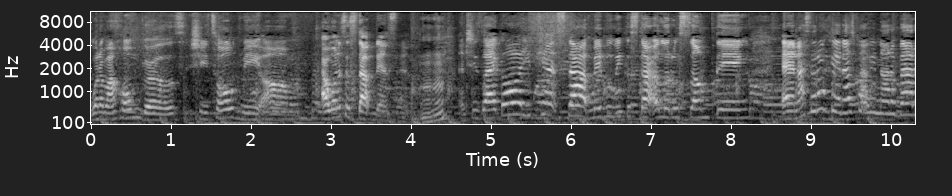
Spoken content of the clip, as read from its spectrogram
one of my homegirls she told me um I wanted to stop dancing, Mhm. and she's like, "Oh, you can't stop. Maybe we could start a little something." And I said, "Okay, that's probably not a bad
